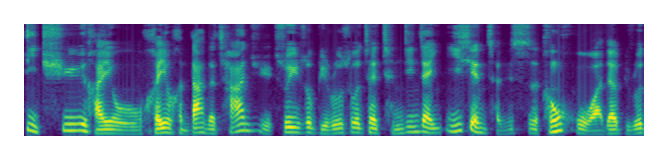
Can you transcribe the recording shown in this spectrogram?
地区还有还有很大的差距，所以说，比如说在曾经在一线城市很火的，比如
